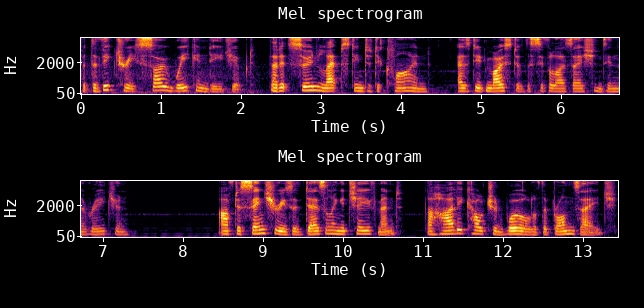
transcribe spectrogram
but the victory so weakened Egypt that it soon lapsed into decline, as did most of the civilizations in the region. After centuries of dazzling achievement, the highly cultured world of the Bronze Age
